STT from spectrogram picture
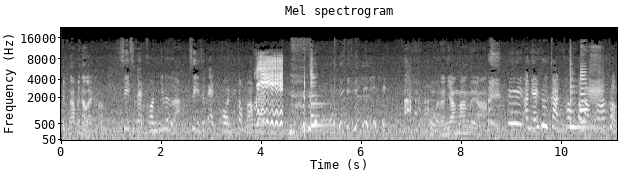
คลิปหน้าเป็นอะไรครับ 41 คนที่เหลือ 41 คนที่ตกรอบแล้วโอ้โหอันนั้นยากมากเลยอะ อันนี้คือการทำตารางภาพของ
